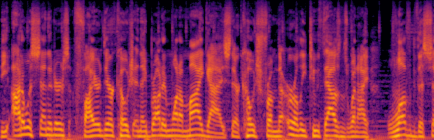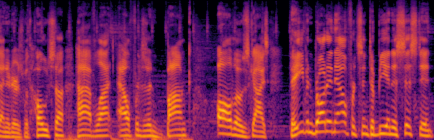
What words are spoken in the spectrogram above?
The Ottawa Senators fired their coach and they brought in one of my guys, their coach from the early 2000s when I loved the Senators with Hossa, Havlat, Alfredsson, Bonk, all those guys. They even brought in Alfredsson to be an assistant,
